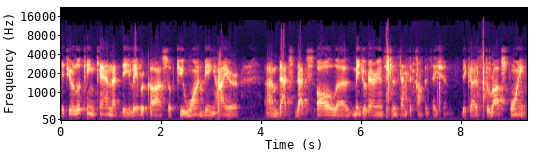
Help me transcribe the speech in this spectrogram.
If you're looking, Ken, at the labor costs of Q1 being higher, that's that's all major variances incentive compensation. Because to Rob's point,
